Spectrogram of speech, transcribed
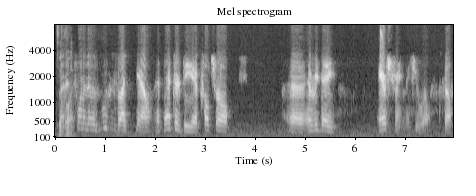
It's but it's one of those movies like you know it entered the uh, cultural uh, everyday airstream, if you will. So.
